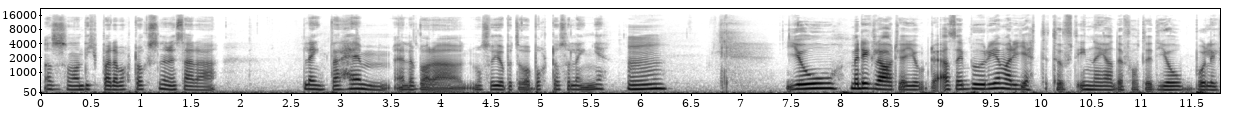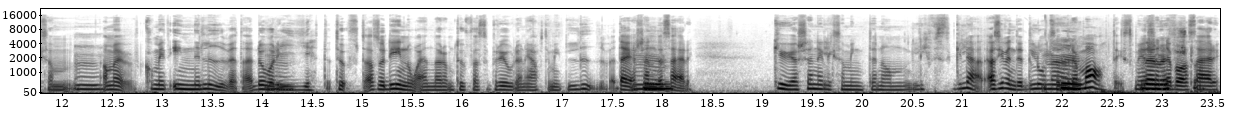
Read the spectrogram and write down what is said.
alltså sådana dippar där borta också när du så här, längtar hem eller bara det måste vara jobbigt att vara borta så länge? Mm. Jo, men det är klart jag gjorde. Alltså i början var det jättetufft innan jag hade fått ett jobb och liksom Mm. ja, men, kommit in i livet där. Då var det Mm. jättetufft. Alltså det är nog en av de tuffaste perioderna jag haft i mitt liv. Där jag Mm. kände så här. Gud jag känner liksom inte någon livsglädje. Alltså jag vet inte, det låter så Nej. dramatiskt. Men jag Nej, men kände jag bara förstår. så här.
